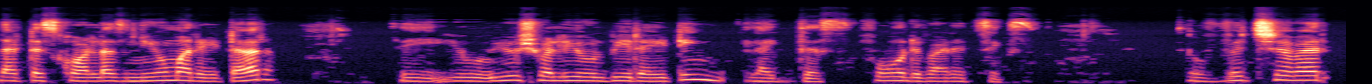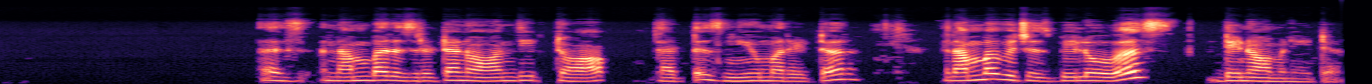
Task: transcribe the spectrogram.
that is called as numerator. See you usually you will be writing like this 4 divided 6 so whichever is number is written on the top that is numerator. The number which is below is denominator.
